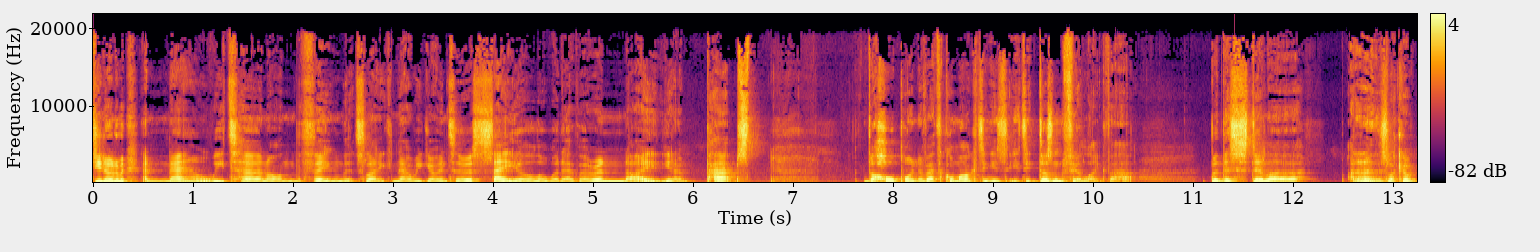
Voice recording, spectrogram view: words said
you know what I mean? And now we turn on the thing that's like now we go into a sale or whatever, and I, you know, perhaps the whole point of ethical marketing is, is it doesn't feel like that, but there's still a I don't know. There's like a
